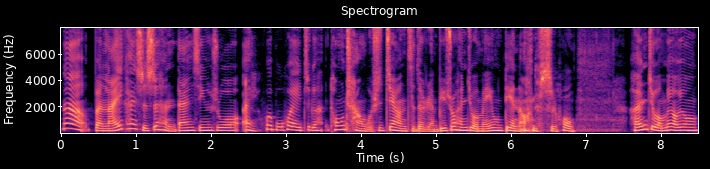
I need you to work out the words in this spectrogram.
那本来一开始是很担心说，哎，会不会这个？通常我是这样子的人，比如说很久没用电脑的时候，很久没有用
